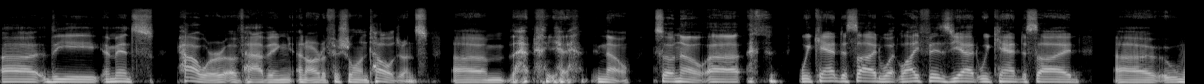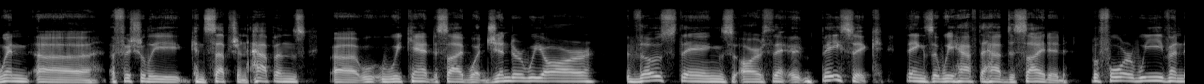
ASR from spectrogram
uh, the immense power of having an artificial intelligence. Um, that yeah, no. So no, uh, we can't decide what life is yet. We can't decide uh, when uh, officially conception happens. Uh, we can't decide what gender we are. Those things are th- basic things that we have to have decided before we even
